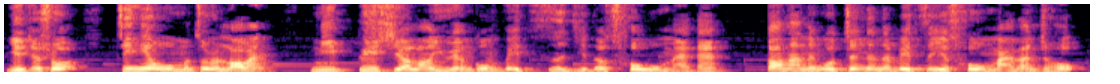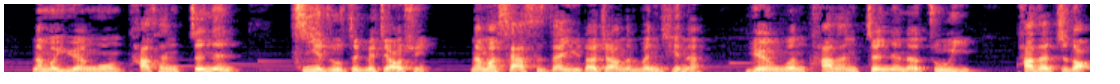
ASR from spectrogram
也就是说，今天我们作为老板，你必须要让员工为自己的错误买单。当他能够真正的为自己错误买单之后，那么员工他才能真正记住这个教训。那么下次再遇到这样的问题呢，员工他才真正的注意，他才知道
